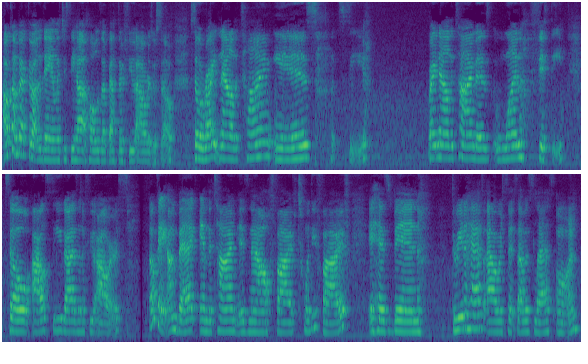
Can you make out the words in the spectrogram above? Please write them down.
I'll come back throughout the day and let you see how it holds up after a few hours or so so right now the time is let's see right now the time is 1:50. so I'll see you guys in a few hours okay I'm back and the time is now 5:25. it has been three and a half hours since I was last on.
